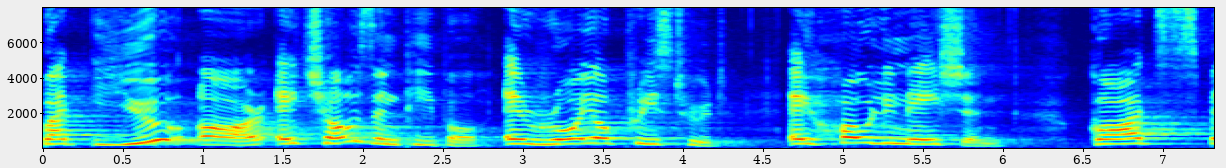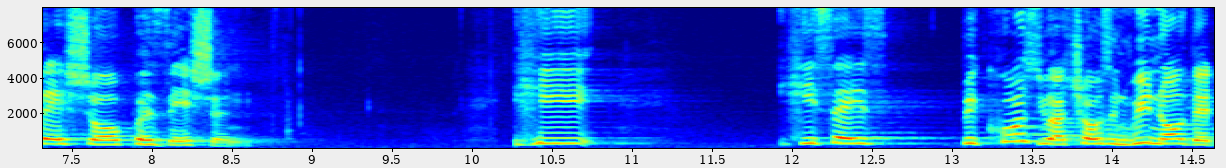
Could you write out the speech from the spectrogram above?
But you are a chosen people, a royal priesthood a holy nation, God's special possession. He, he says, because you are chosen, we know that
